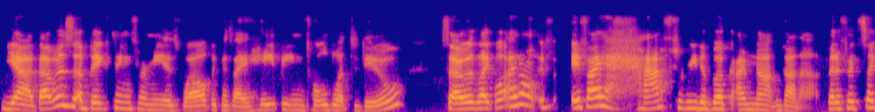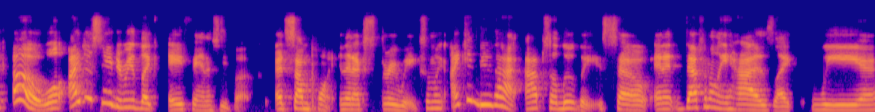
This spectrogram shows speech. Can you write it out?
Yeah, that was a big thing for me as well because I hate being told what to do. So I was like, well, I don't if if I have to read a book, I'm not gonna. But if it's like, oh, well, I just need to read like a fantasy book at some point in the next three weeks. I'm like, I can do that. Absolutely. So, and it definitely has like, we,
